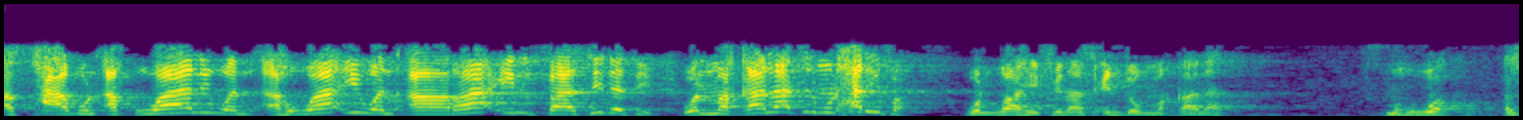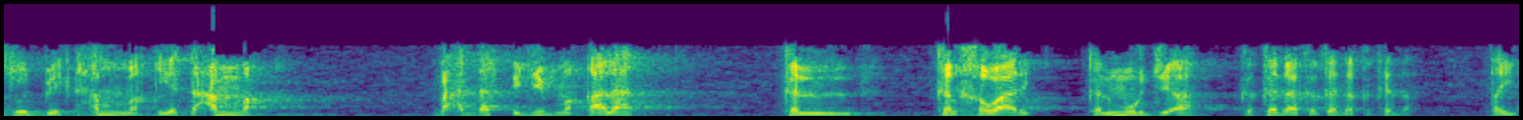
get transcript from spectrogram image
أصحاب الأقوال والأهواء والآراء الفاسدة والمقالات المنحرفة. والله في ناس عندهم مقالات ما هو؟ الزول بيتعمق يتعمق بعد ذلك يجيب مقالات كال كالخوارج كالمرجئة. ككذا ككذا ككذا. طيب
